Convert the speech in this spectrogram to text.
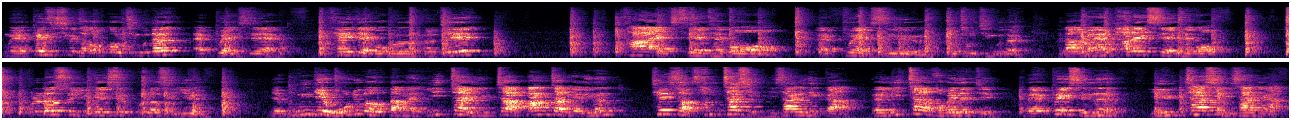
그럼 fx식을 적어볼까 우리 친구들? fx의 세제곱은 그렇지? 4x의 제곱 fx 우리 친구들 그 다음에 8x의 제곱 플러스 6x 플러스 1 이제 문제 오류가 없다면 2차 1차 빵짜리 여기는 최소한 3차씩 이상이니까 그러니까 2차가 고배됐지 fx는 1차씩 이상이야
